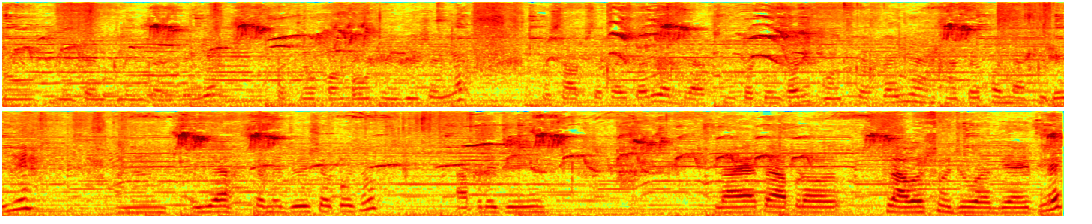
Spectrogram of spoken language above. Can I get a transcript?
થોડું નીટ એન્ડ ક્લીન કરી દઈએ. કચરો પણ બહુ થઈ ગયો છે અહીંયા. તો સાફ સફાઈ કરી અને દ્રાક્ષનું કટિંગ કરી ગોળ કરી દઈએ અને ખાતર પણ નાખી દઈએ. અને અહીંયા તમે જોઈ શકો છો આપણે જે લાયા હતા આપણા ફ્લાવર શો જોવા ગયા એટલે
